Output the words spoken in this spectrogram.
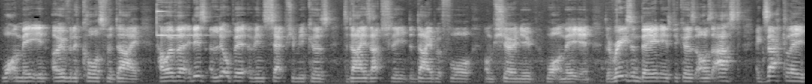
what I'm eating over the course of the day. However it is a little bit of inception because today is actually the day before I'm showing you what I'm eating. The reason being is because I was asked exactly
